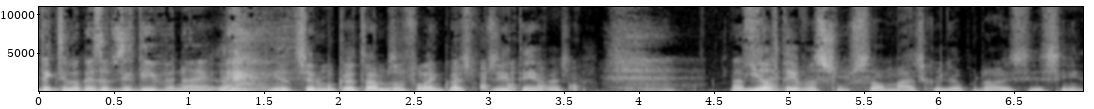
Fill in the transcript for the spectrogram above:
Tem que ser uma coisa positiva, não é? Tinha de ser uma coisa. Estamos a falar em coisas positivas. Não e sei. ele teve a solução mágica, olhou para nós e disse assim:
